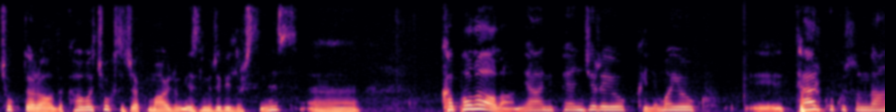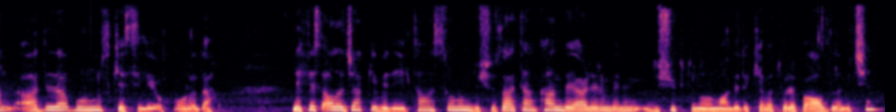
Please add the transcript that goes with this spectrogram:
çok daraldık. Hava çok sıcak malum İzmir'i bilirsiniz. Ee, kapalı alan yani pencere yok, klima yok. Ee, ter kokusundan adeta burnunuz kesiliyor orada. Nefes alacak gibi değil. Tansiyonum düştü. Zaten kan değerlerim benim düşüktü normalde de kemoterapi aldığım için.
